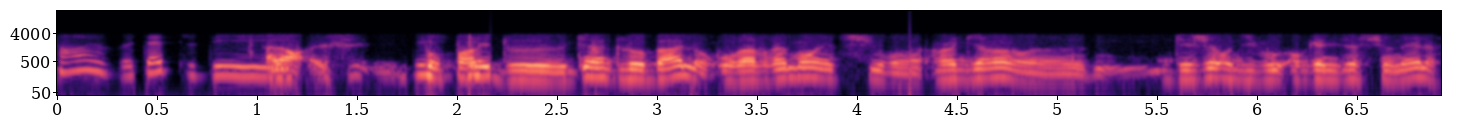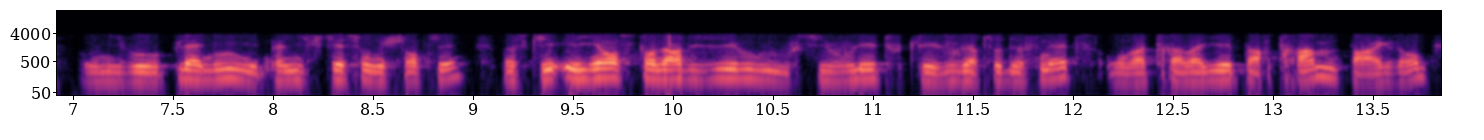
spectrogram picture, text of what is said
hein, peut-être des. Alors, pour parler de gain global, on va vraiment être sur euh, un gain euh, déjà au niveau organisationnel, au niveau planning et planification du chantier, parce qu'ayant standardisé, si vous voulez, toutes les ouvertures de fenêtres, on va travailler par tram, par exemple,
